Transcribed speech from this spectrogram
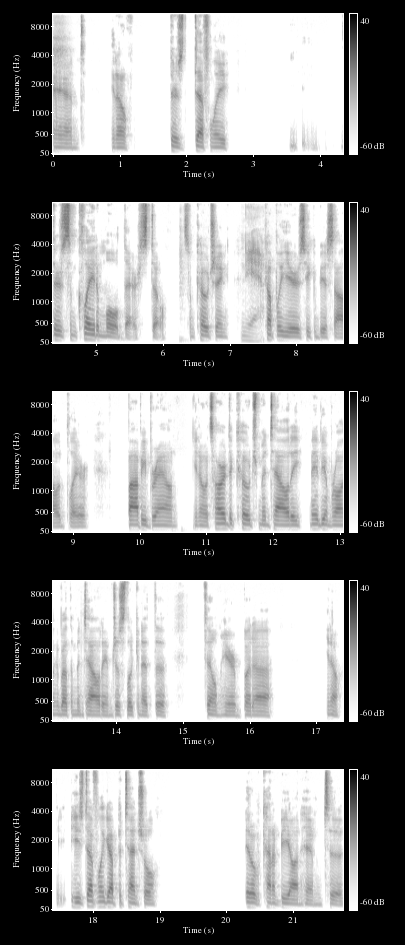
and you know, there's definitely there's some clay to mold there still. Some coaching, yeah. a couple of years, he could be a solid player. Bobby Brown. You know, it's hard to coach mentality. Maybe I'm wrong about the mentality. I'm just looking at the film here, but uh, you know, he's definitely got potential. It'll kind of be on him to.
